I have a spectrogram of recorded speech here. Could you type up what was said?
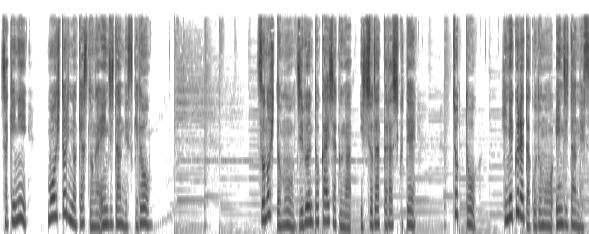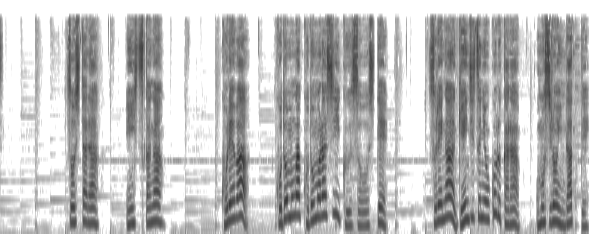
先にもう一人のキャストが演じたんですけど、その人も自分と解釈が一緒だったらしくて、ちょっとひねくれた子供を演じたんです。そうしたら演出家が、これは子供が子供らしい空想をして、それが現実に起こるから面白いんだって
